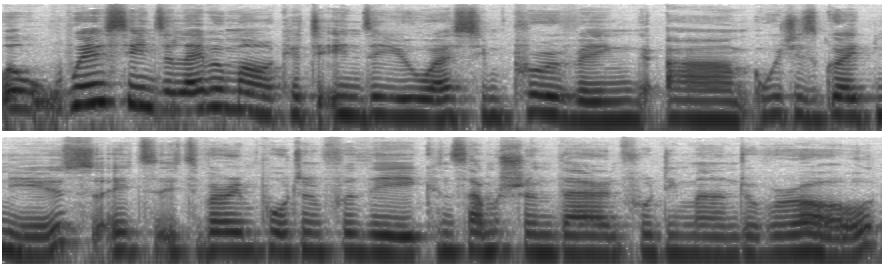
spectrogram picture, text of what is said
Well, we're seeing the labour market in the US improving, um, which is great news. It's, it's very important for the consumption there and for demand overall.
